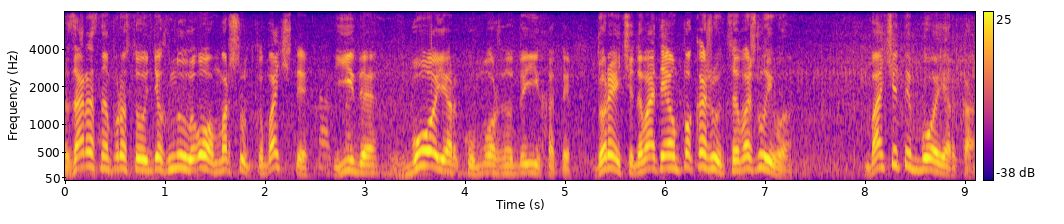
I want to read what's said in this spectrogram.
Зараз нам просто одягнули. О, маршрутка, бачите, їде в боярку, можна доїхати. До речі, давайте я вам покажу, це важливо. Бачите боярка?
